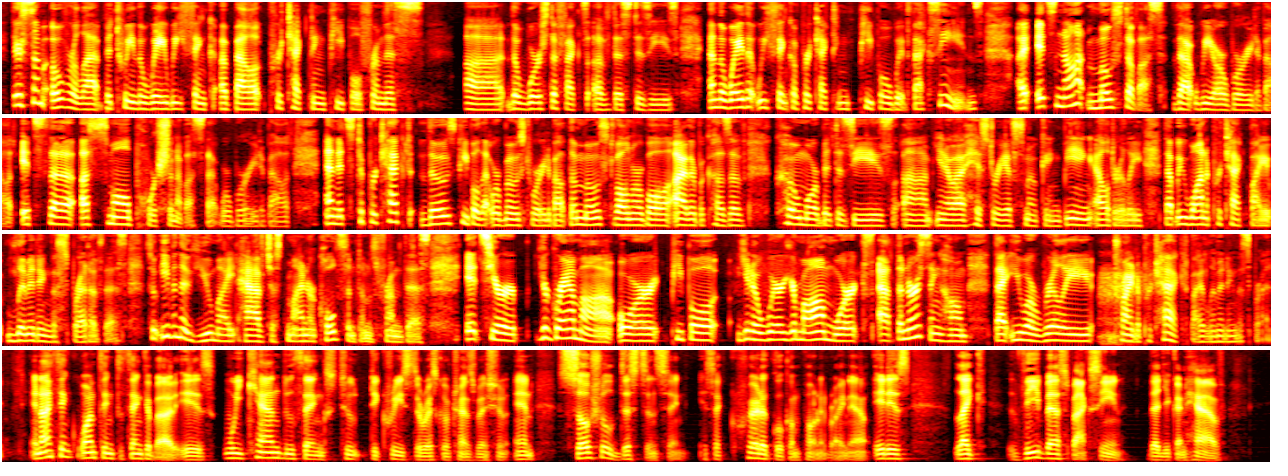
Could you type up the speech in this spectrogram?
There's some overlap between the way we think about protecting people from this uh, the worst effects of this disease and the way that we think of protecting people with vaccines. Uh, it's not most of us that we are worried about. It's the a small portion of us that we're worried about, and it's to protect those people that we're most worried about, the most vulnerable, either because of comorbid disease, um, you know, a history of smoking, being elderly, that we want to protect by limiting the spread of this. So even though you might have just minor cold symptoms from this, it's your your grandma or people you know, where your mom works at the nursing home that you are really trying to protect by limiting the spread. And I think one thing to think about is we can do things to decrease the risk of transmission, and social distancing is a critical component right now. It is like the best vaccine that you can have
